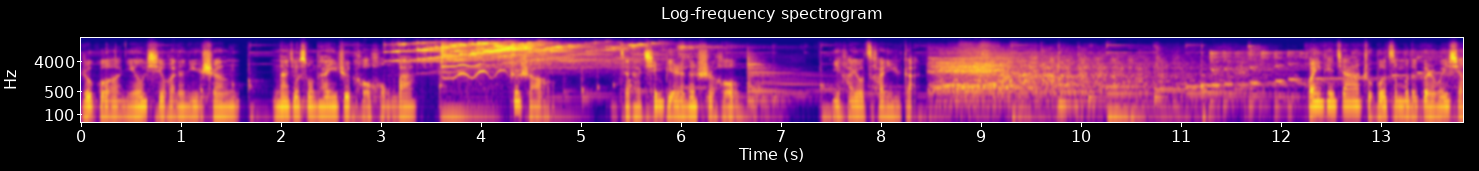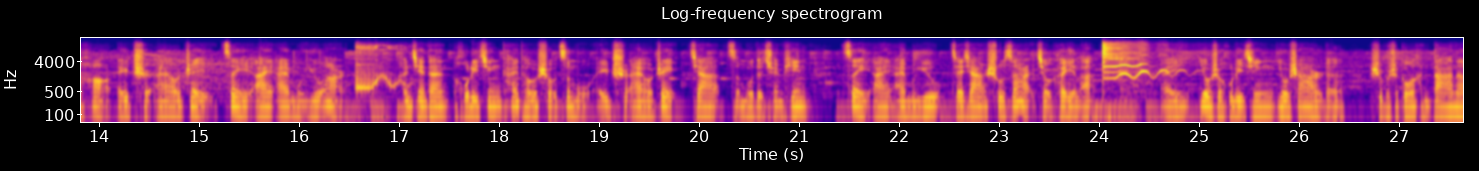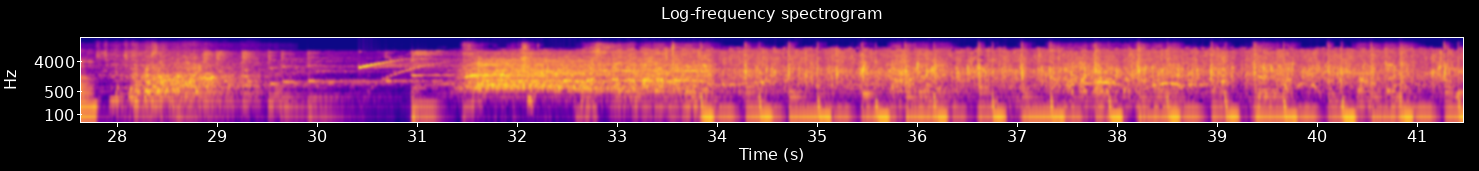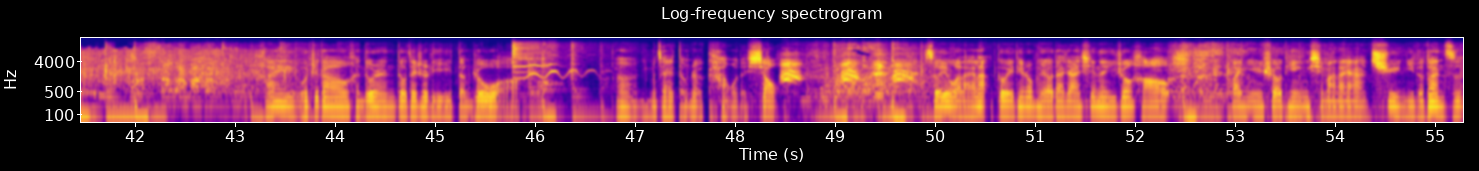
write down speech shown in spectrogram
如果你有喜欢的女生，那就送她一支口红吧，至少在她亲别人的时候，你还有参与感。欢迎添加主播子木的个人微信号 h l j z i m u 二，很简单，狐狸精开头首字母 h l j 加子木的全拼 z i m u 再加数字二就可以了。哎，又是狐狸精又是二的，是不是跟我很搭呢？嗨，我知道很多人都在这里等着我，嗯，你们在等着看我的笑话，所以我来了。各位听众朋友，大家新的一周好，欢迎您收听喜马拉雅《去你的段子》，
